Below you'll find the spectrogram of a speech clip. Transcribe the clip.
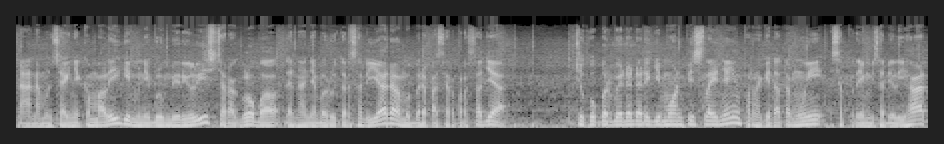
Nah, namun sayangnya kembali game ini belum dirilis secara global dan hanya baru tersedia dalam beberapa server saja. Cukup berbeda dari game One Piece lainnya yang pernah kita temui, seperti yang bisa dilihat,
